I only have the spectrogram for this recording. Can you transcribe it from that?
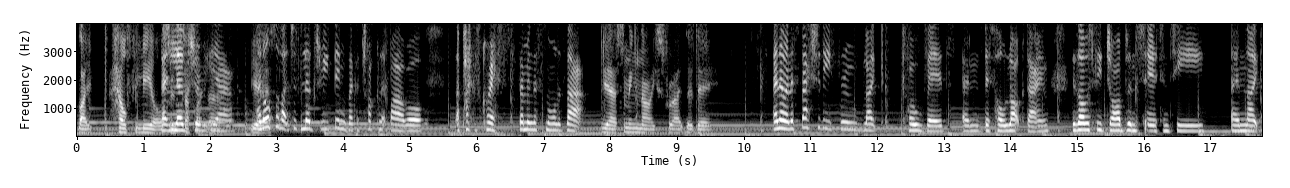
like healthy meals like and luxury stuff like that. yeah Yeah, and also like just luxury things like a chocolate bar or a pack of crisps, something as small as that. yeah, something nice throughout the day. I know, and especially through like COVID and this whole lockdown, there's obviously job uncertainty and like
